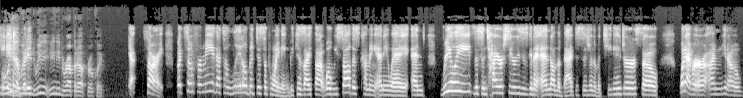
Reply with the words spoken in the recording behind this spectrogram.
Well, teenager. yeah, we but need, it, we need we need to wrap it up real quick. Sorry. But so for me, that's a little bit disappointing because I thought, well, we saw this coming anyway. And really, this entire series is going to end on the bad decision of a teenager. So whatever. I'm, you know,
